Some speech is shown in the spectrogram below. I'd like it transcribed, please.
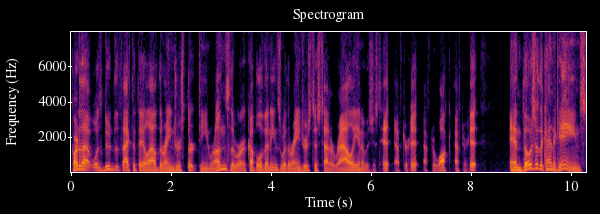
Part of that was due to the fact that they allowed the Rangers 13 runs. There were a couple of innings where the Rangers just had a rally and it was just hit after hit after walk after hit. And those are the kind of games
